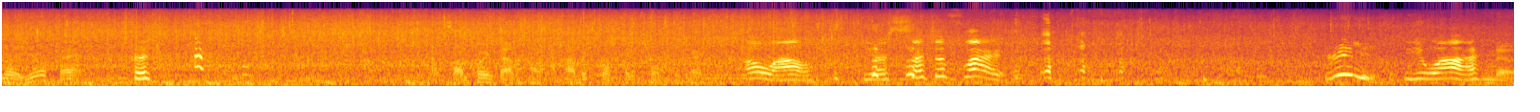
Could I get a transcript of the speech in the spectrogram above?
No, you're fine. At some point, have a conversation with her. Oh wow. You're such a flirt. Really? You are. No.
